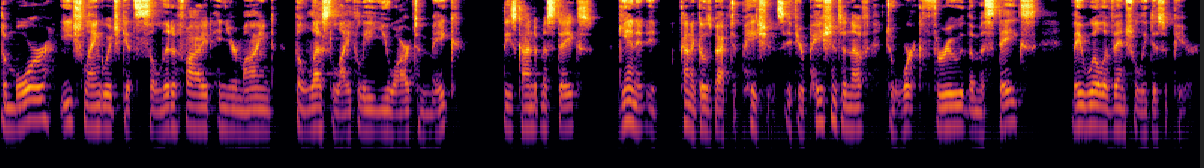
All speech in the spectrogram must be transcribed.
The more each language gets solidified in your mind, the less likely you are to make these kind of mistakes. Again, it, it kind of goes back to patience. If you're patient enough to work through the mistakes, they will eventually disappear.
